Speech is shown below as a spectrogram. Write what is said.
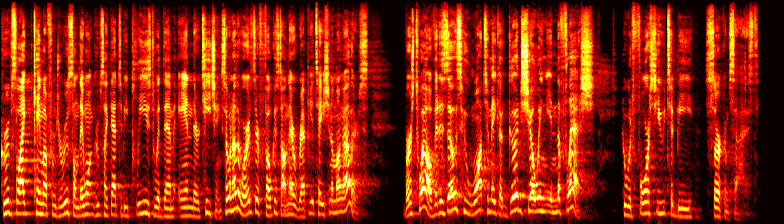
Groups like came up from Jerusalem, they want groups like that to be pleased with them and their teaching. So, in other words, they're focused on their reputation among others. Verse 12 it is those who want to make a good showing in the flesh who would force you to be circumcised.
